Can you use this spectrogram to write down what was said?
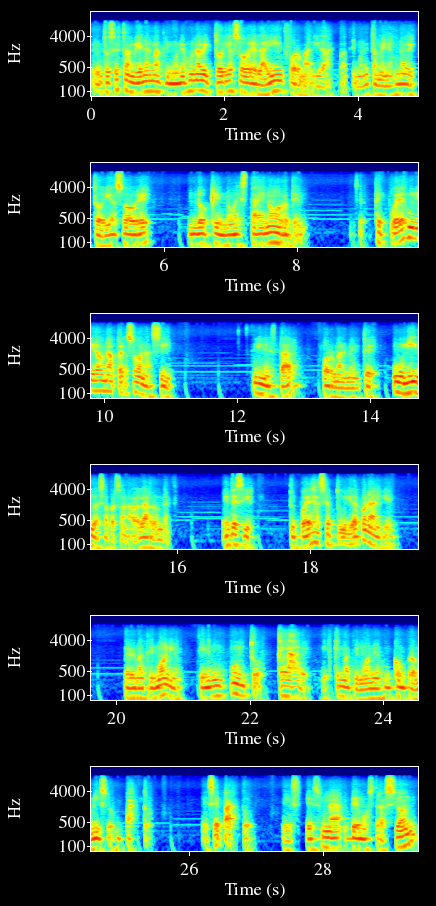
Pero entonces también el matrimonio es una victoria sobre la informalidad. El matrimonio también es una victoria sobre lo que no está en orden. Te puedes unir a una persona, sí, sin estar formalmente unido a esa persona, a la redundancia. Es decir, tú puedes hacer tu vida con alguien, pero el matrimonio tiene un punto clave, y es que el matrimonio es un compromiso, un pacto. Ese pacto es, es una demostración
